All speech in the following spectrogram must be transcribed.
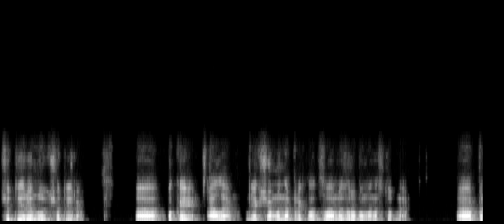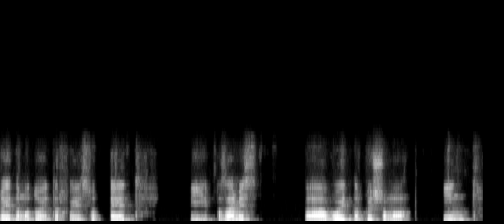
404. Окей, але якщо ми, наприклад, з вами зробимо наступне. Прийдемо до інтерфейсу add і замість void напишемо int.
